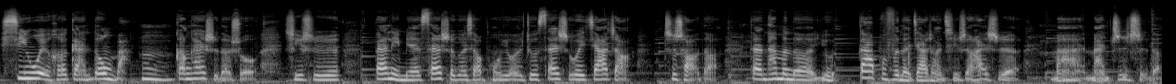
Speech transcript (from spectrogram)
欣慰和感动吧。嗯，刚开始的时候，其实班里面三十个小朋友，也就三十位家长至少的，但他们的有大部分的家长其实还是蛮蛮支持的。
